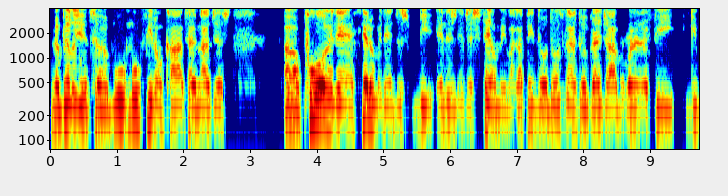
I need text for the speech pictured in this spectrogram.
an ability to move move feet on contact, not just uh, pull and then hit them and then just be and just, and just stalemate. Like I think those guys do a great job of running their feet, get,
